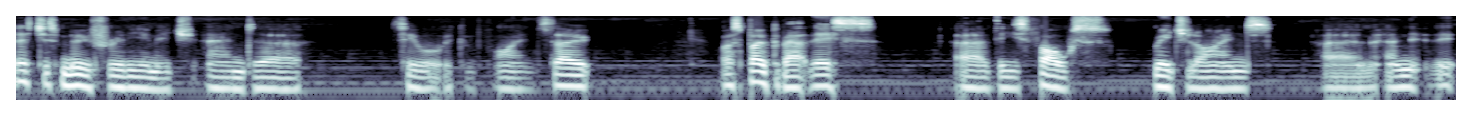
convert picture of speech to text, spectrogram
let's just move through the image and uh, see what we can find. So, I spoke about this, uh, these false ridge lines um, and th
